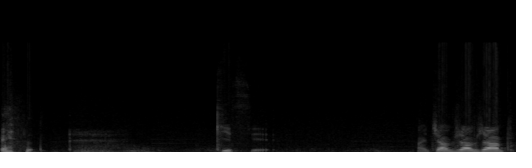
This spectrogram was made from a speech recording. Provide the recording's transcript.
Kiss it. Alright, jump, jump, jump.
